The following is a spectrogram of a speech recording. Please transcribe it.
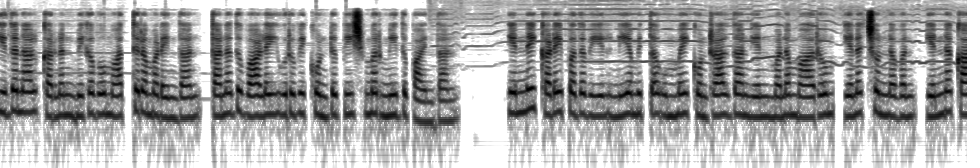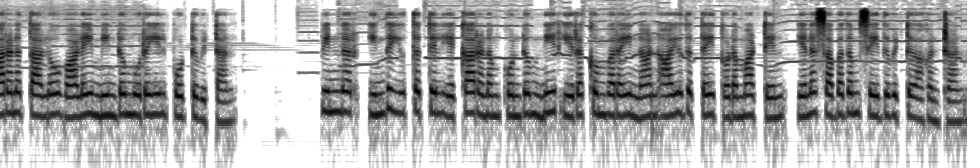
இதனால் கர்ணன் மிகவும் ஆத்திரமடைந்தான். தனது வாளை உருவிக்கொண்டு பீஷ்மர் மீது பாய்ந்தான். என்னை கடைப்பதவியில் நியமித்த உம்மை கொன்றால்தான் என் மனம் மாறும் எனச் சொன்னவன் என்ன காரணத்தாலோ வாளை மீண்டும் உரையில் போட்டுவிட்டான். பின்னர் இந்த யுத்தத்தில் எக்காரணம் கொண்டும் நீர் இறக்கும் வரை நான் ஆயுதத்தை தொடமாட்டேன் என சபதம் செய்துவிட்டு அகன்றான்.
